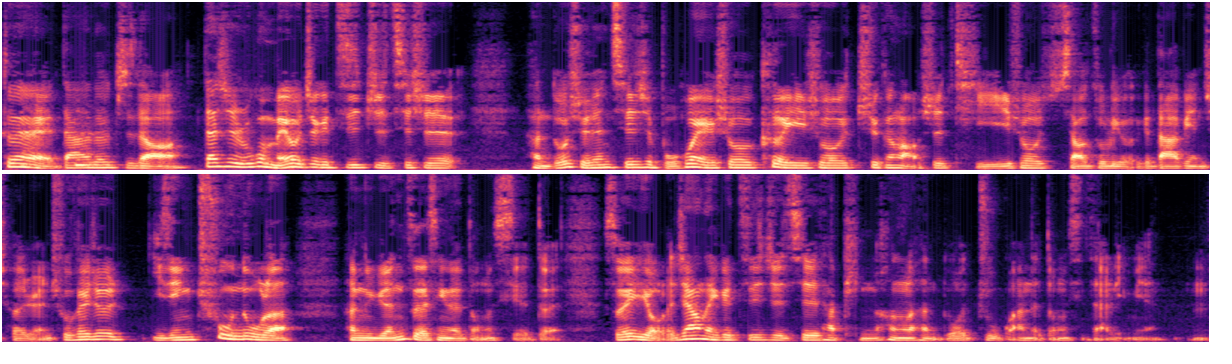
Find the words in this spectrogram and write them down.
对，大家都知道。但是如果没有这个机制，其实很多学生其实不会说刻意说去跟老师提说小组里有一个搭便车的人，除非就是已经触怒了很原则性的东西。对，所以有了这样的一个机制，其实它平衡了很多主观的东西在里面。嗯，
